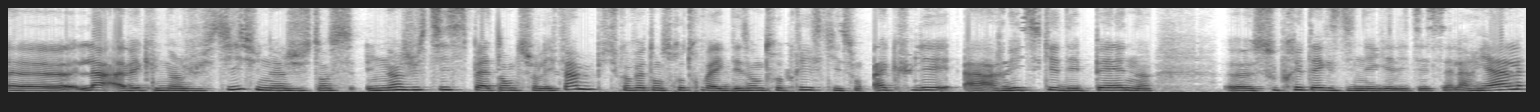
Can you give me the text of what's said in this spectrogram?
euh, là avec une injustice, une injustice, une injustice patente sur les femmes, puisqu'en fait on se retrouve avec des entreprises qui sont acculées à risquer des peines euh, sous prétexte d'inégalité salariale,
